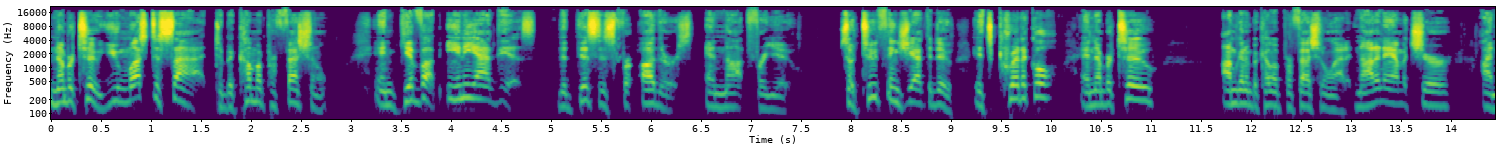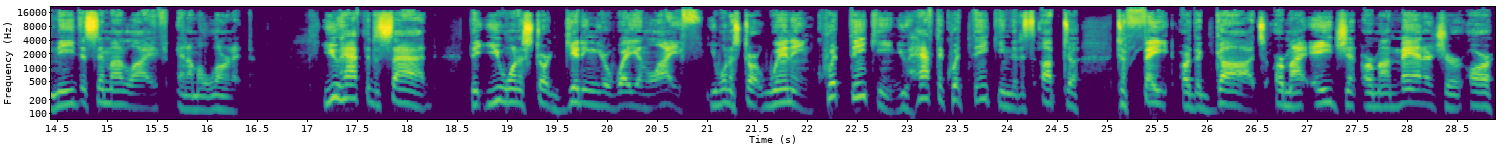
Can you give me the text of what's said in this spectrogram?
number two, you must decide to become a professional and give up any ideas that this is for others and not for you. So, two things you have to do it's critical. And number two, I'm going to become a professional at it, not an amateur. I need this in my life and I'm going to learn it. You have to decide that you want to start getting your way in life. You want to start winning. Quit thinking. You have to quit thinking that it's up to, to fate or the gods or my agent or my manager or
